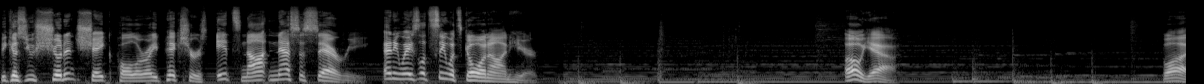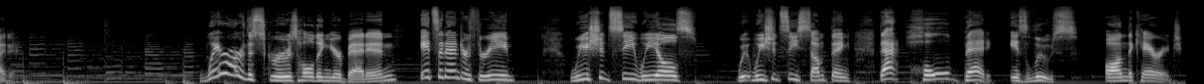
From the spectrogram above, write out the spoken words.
Because you shouldn't shake Polaroid pictures. It's not necessary. Anyways, let's see what's going on here. Oh, yeah. Bud. Where are the screws holding your bed in? It's an Ender 3. We should see wheels. We, we should see something. That whole bed is loose on the carriage.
